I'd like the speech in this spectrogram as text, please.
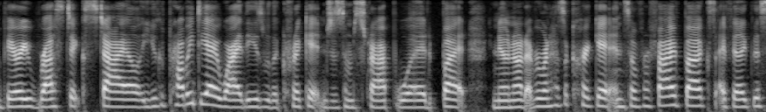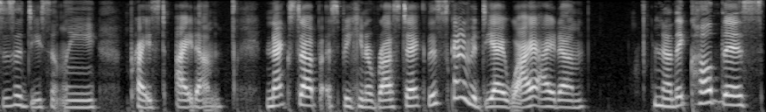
very rustic style. You could probably DIY these with a Cricut and just some scrap wood, but I know not everyone has a Cricut. And so for five bucks, I feel like this is a decently priced item. Next up, speaking of rustic, this is kind of a DIY item. Now they called this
